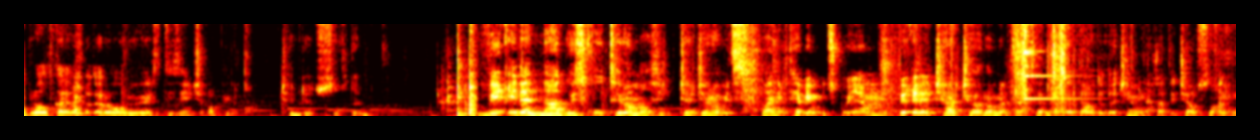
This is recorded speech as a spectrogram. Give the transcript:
უბრალოდ გადავწყვეტე რომ ორივე ერთ დიზაინში ყოფილიყო. ჩემთვის სუხდება. ვიყიდე ნაგვის ყუთი, რომელშიც ჯერჯერობით სხვანი მთები მიწყვია. ვიყიდე ჩარჩო, რომელიც ახსად მინდა დავდო და ჩემი ნახატი ჩავსვანი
